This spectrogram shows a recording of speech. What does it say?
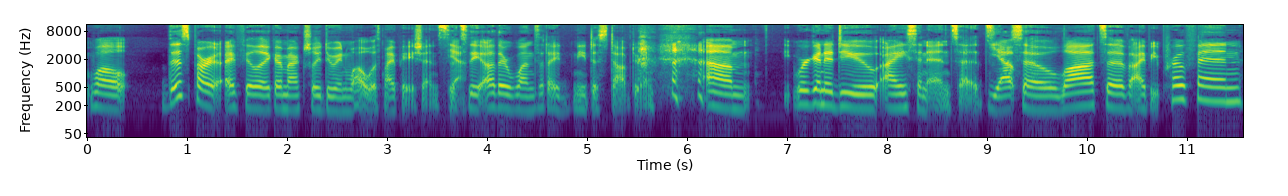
Well, this part I feel like I'm actually doing well with my patients. Yeah. It's the other ones that I need to stop doing. um, we're gonna do ice and NSAIDs. Yep. So lots of ibuprofen.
